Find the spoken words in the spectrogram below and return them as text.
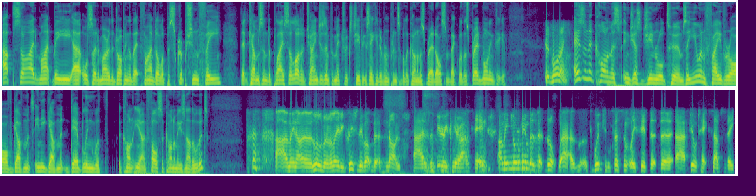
Upside might be uh, also tomorrow the dropping of that $5 prescription fee that comes into place. A lot of changes. Infometrics Chief Executive and Principal Economist Brad Olsen back with us. Brad, morning to you. Good morning. As an economist, in just general terms, are you in favour of governments, any government, dabbling with, econ- you know, false economies? In other words. I mean, a little bit of a leading question there, but, but no, uh, it's a very clear answer. And I mean, you'll remember that look, uh, we've consistently said that the uh, fuel tax subsidy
